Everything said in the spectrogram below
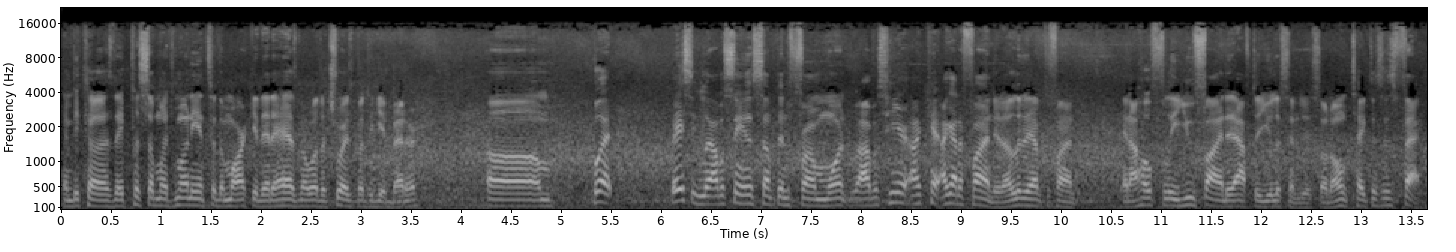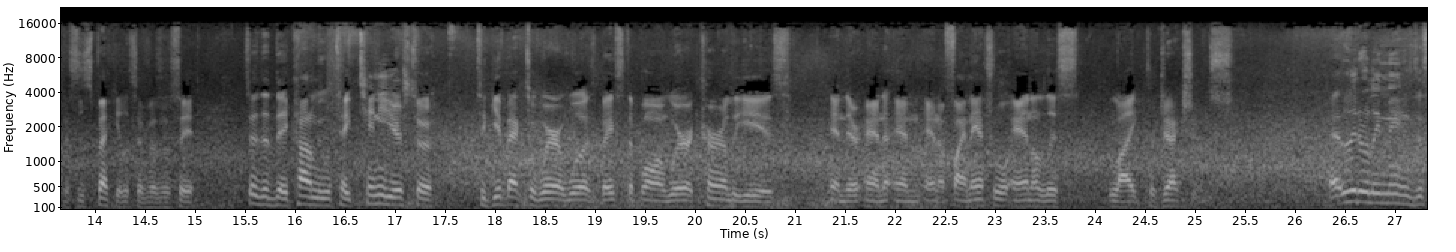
and because they put so much money into the market that it has no other choice but to get better. Um, but basically, I was seeing something from one. I was here. I can't. I gotta find it. I literally have to find it, and I hopefully you find it after you listen to this. So don't take this as fact. This is speculative, as I said. Said that the economy will take 10 years to to get back to where it was, based upon where it currently is, and their and and, and a financial analyst like projections. That literally means this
